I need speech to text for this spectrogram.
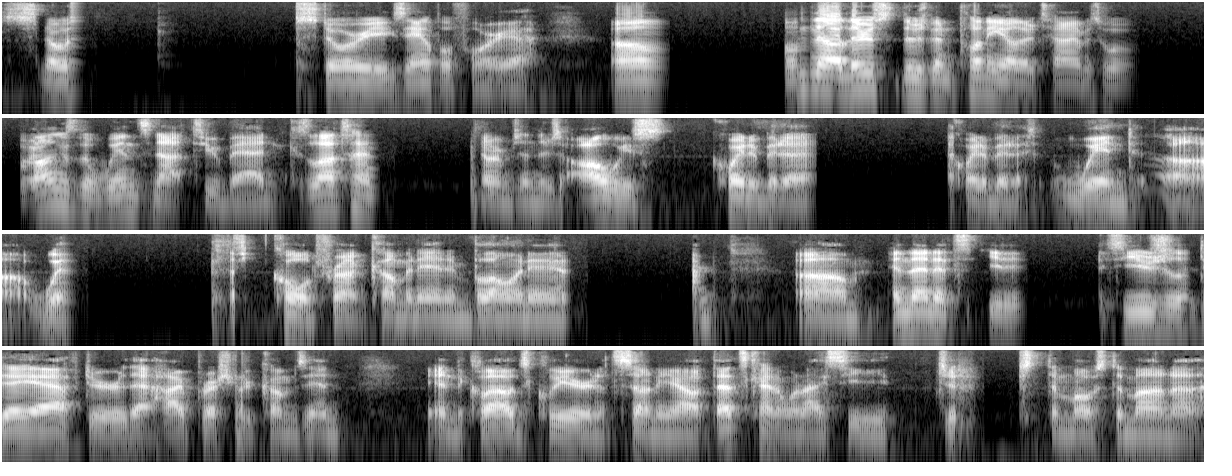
snow story example for you. Um, no, there's there's been plenty other times where, as long as the wind's not too bad, because a lot of times storms and there's always quite a bit of quite a bit of wind uh, with a cold front coming in and blowing in, um, and then it's it's usually the day after that high pressure comes in and the clouds clear and it's sunny out. That's kind of when I see just the most amount of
